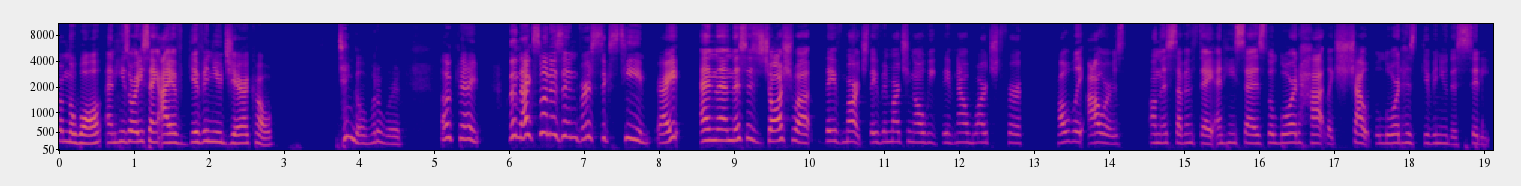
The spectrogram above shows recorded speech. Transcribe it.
from the wall, and he's already saying, I have given you Jericho. Tingle, what a word. Okay. The next one is in verse 16, right? And then this is Joshua. They've marched. They've been marching all week. They've now marched for probably hours on this seventh day. And he says, The Lord had, like, shout, the Lord has given you this city.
